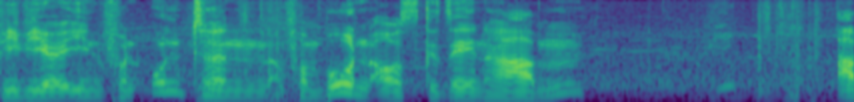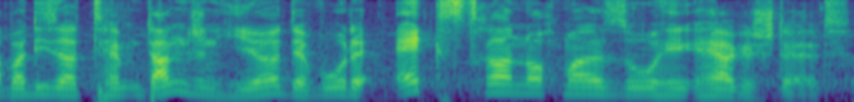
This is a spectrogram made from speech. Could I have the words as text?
wie wir ihn von unten, vom Boden aus gesehen haben, aber dieser Tem Dungeon hier, der wurde extra nochmal so he hergestellt.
